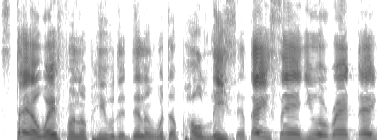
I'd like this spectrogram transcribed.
stay away from the people that dealing with the police. If they saying you a rat, they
